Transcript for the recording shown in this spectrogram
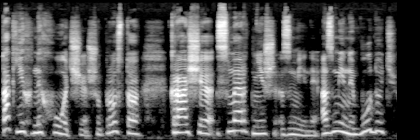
так їх не хоче, що просто краще смерть, ніж зміни. А зміни будуть.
